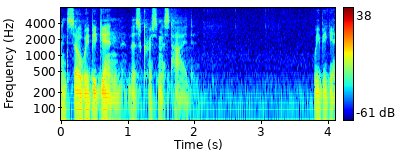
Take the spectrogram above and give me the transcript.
And so we begin this Christmas tide we begin.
